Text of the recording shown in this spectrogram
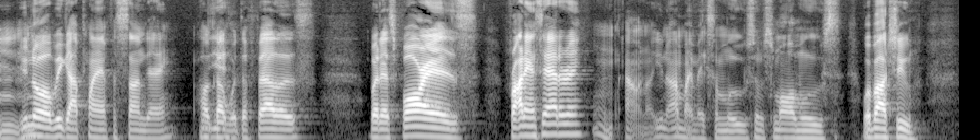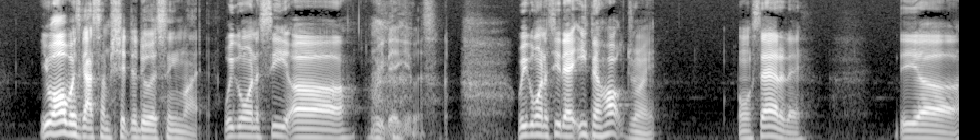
You know what we got planned for Sunday. Hook Mm-hmm. Yeah. up with the fellas. But as far as Friday and Saturday, hmm, I don't know. You know, I might make some moves, some small moves. What about you? You always got some shit to do, it seem like. We going to see uh Ridiculous. We going to see that Ethan Hawke joint on Saturday. The uh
